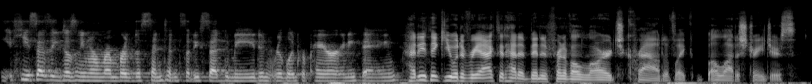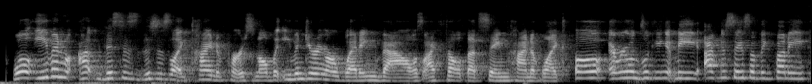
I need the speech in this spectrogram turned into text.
He, says he doesn't even remember the sentence that he said to me. He didn't really prepare anything. How do you think you would have reacted had it been in front of a large crowd of like a lot of strangers? Well, even uh, this is this is like kind of personal, but even during our wedding vows, I felt that same kind of like, oh, everyone's looking at me. I have to say something funny.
